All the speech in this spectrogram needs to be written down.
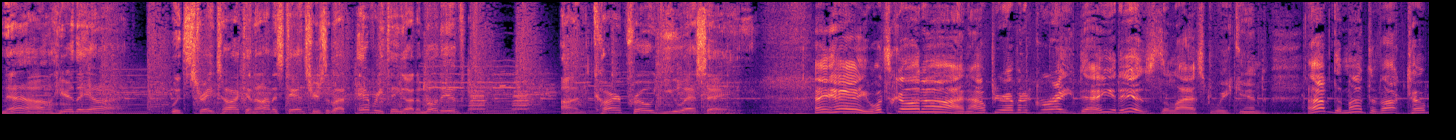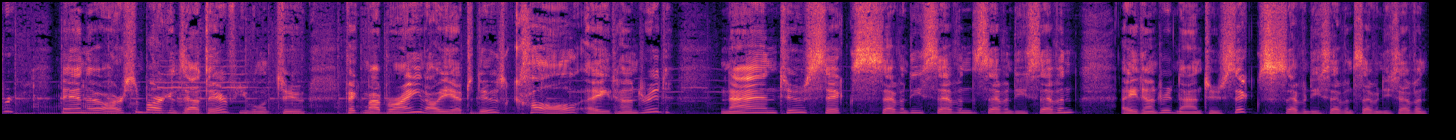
Now, here they are, with straight talk and honest answers about everything automotive on CarPro USA. Hey, hey, what's going on? I hope you're having a great day. It is the last weekend of the month of October, and there are some bargains out there. If you want to pick my brain, all you have to do is call 800 926 7777. 800 926 7777.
